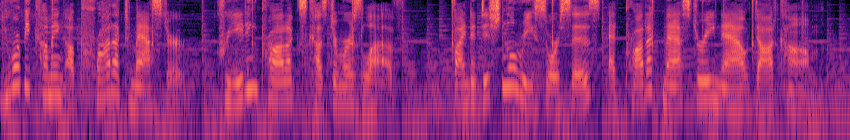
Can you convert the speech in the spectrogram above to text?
you are becoming a product master, creating products customers love. Find additional resources at productmasterynow.com.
